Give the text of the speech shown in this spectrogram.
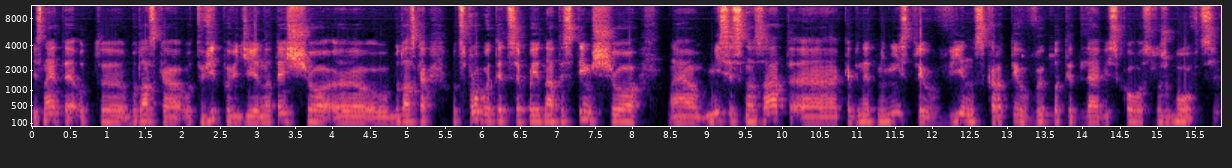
І знаєте, от, е, будь ласка, от відповіді на те, що, е, будь ласка, от спробуйте це поєднати з тим, що е, місяць назад е, Кабінет міністрів він скоротив виплати для військовослужбовців.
